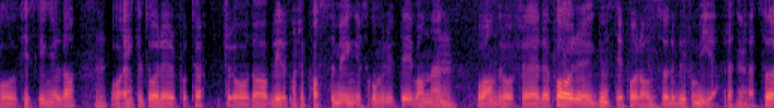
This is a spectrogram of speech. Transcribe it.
og fiskeyngel, da. Mm. Og enkelte år er det for tørt, og da blir det kanskje passe med yngel som kommer ut i vannet. Mm. Og andre år så er det for gunstige forhold, så det blir for mye, rett og slett. Så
